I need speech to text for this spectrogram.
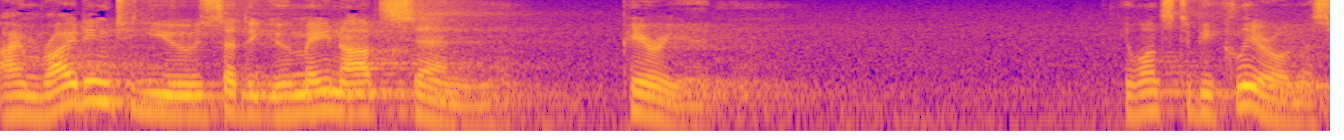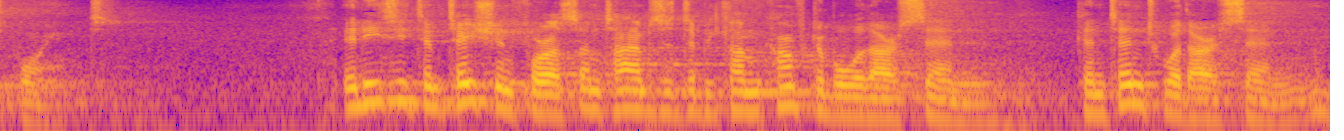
I'm writing to you so that you may not sin, period. He wants to be clear on this point. An easy temptation for us sometimes is to become comfortable with our sin, content with our sin.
